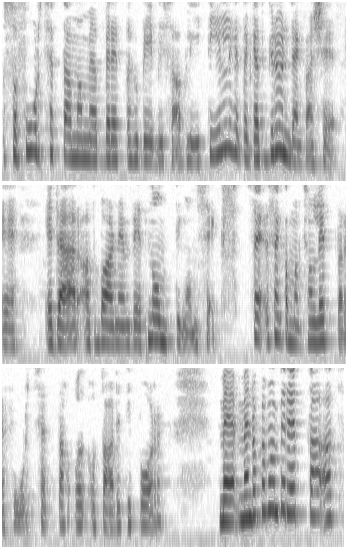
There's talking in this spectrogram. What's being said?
så fortsätter man med att berätta hur bebisar blir till. Jag tänker att grunden kanske är, är där att barnen vet någonting om sex. Sen, sen kan man liksom lättare fortsätta och, och ta det till porr. Men, men då kan man berätta att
